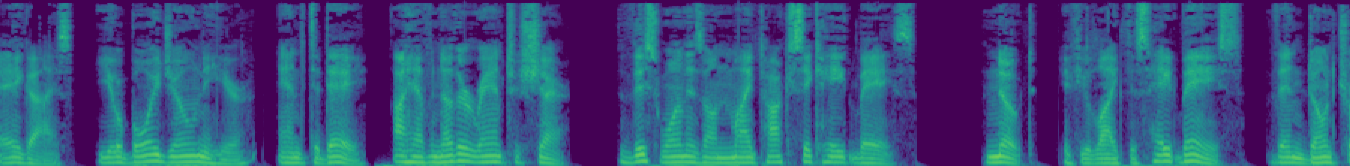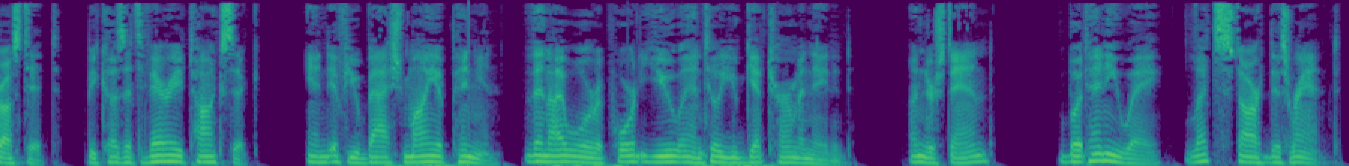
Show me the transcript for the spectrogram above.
Hey guys, your boy Jonah here, and today, I have another rant to share. This one is on my toxic hate base. Note, if you like this hate base, then don't trust it, because it's very toxic. And if you bash my opinion, then I will report you until you get terminated. Understand? But anyway, let's start this rant.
